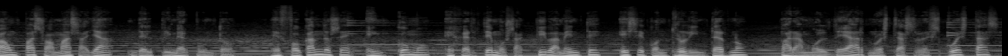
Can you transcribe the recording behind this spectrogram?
Va un paso más allá del primer punto, enfocándose en cómo ejercemos activamente ese control interno para moldear nuestras respuestas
